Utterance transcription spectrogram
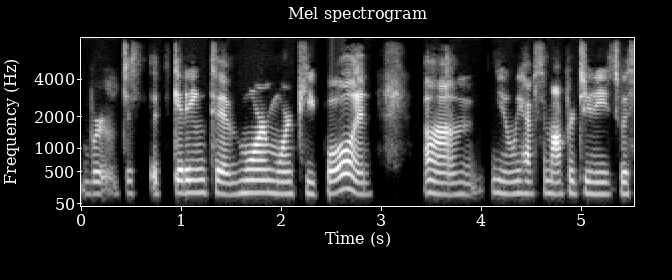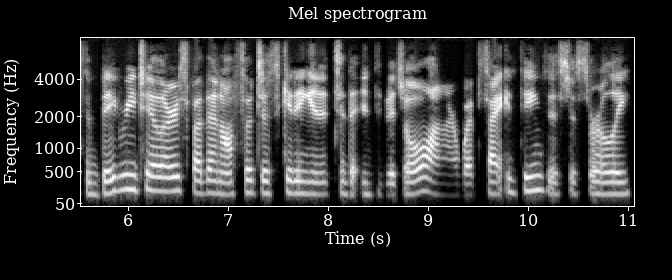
we're just, it's getting to more and more people. And, um, you know, we have some opportunities with some big retailers, but then also just getting into the individual on our website and things is just really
